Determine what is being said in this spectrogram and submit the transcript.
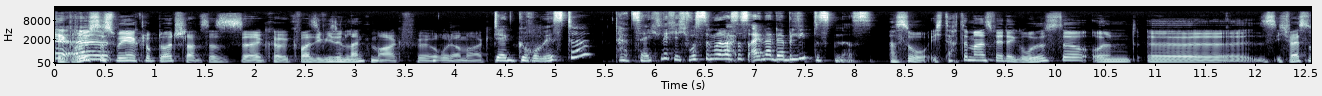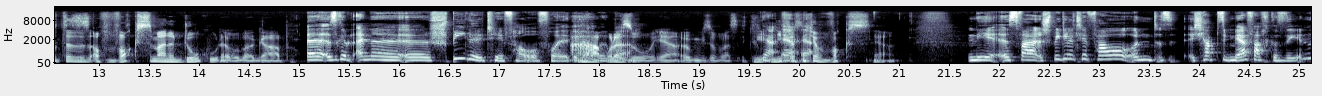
Der größte äh, Swingerclub Deutschlands. Das ist äh, quasi wie den Landmark für Rodermark. der größte? Tatsächlich? Ich wusste nur, dass es einer der beliebtesten ist. Ach so, ich dachte mal, es wäre der größte und äh, ich weiß noch, dass es auf Vox mal eine Doku darüber gab. Äh, es gibt eine äh, Spiegel-TV-Folge Ah, darüber. oder so, ja, irgendwie sowas. Lief Ja, ja, das nicht ja. auf Vox? Ja. Nee, es war Spiegel TV und ich habe sie mehrfach gesehen.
